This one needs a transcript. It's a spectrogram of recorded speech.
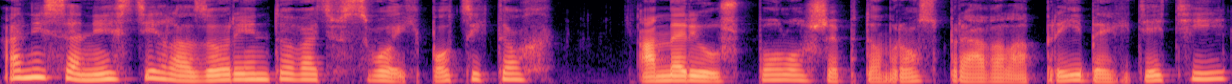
Ani sa nestihla zorientovať v svojich pocitoch, a Mary už pološeptom rozprávala príbeh detí,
